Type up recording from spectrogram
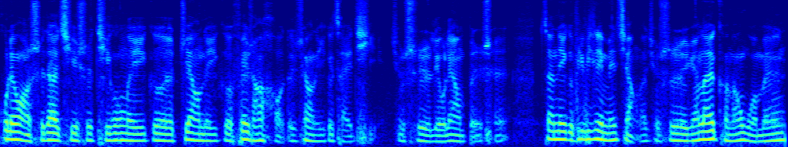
互联网时代其实提供了一个这样的一个非常好的这样的一个载体，就是流量本身。在那个 PPT 里面讲了，就是原来可能我们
